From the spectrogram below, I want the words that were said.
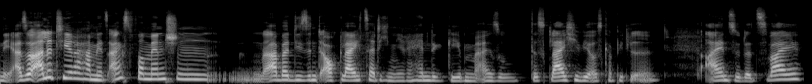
Nee, also alle Tiere haben jetzt Angst vor Menschen, aber die sind auch gleichzeitig in ihre Hände gegeben. Also das gleiche wie aus Kapitel 1 oder 2.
